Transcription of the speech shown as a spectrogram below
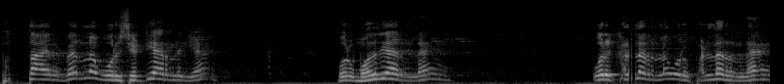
பத்தாயிரம் பேர்ல ஒரு செட்டியார் இல்லையா ஒரு முதலியார் இல்ல. ஒரு கல்லர் இல்ல ஒரு பல்லர் இல்ல.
